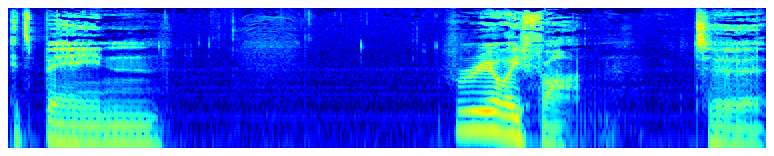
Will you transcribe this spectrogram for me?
it's been really fun to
